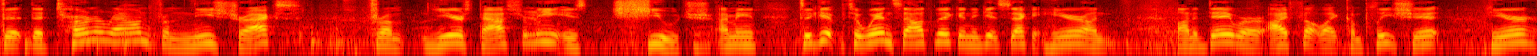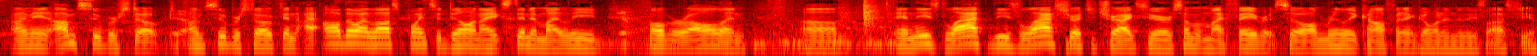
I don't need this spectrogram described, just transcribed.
the the turnaround from these tracks from years past for me is huge. I mean, to get to win Southwick and to get second here on on a day where I felt like complete shit here. I mean, I'm super stoked. I'm super stoked, and I, although I lost points to Dylan, I extended my lead overall, and um, and these last these last stretch of tracks here are some of my favorites. So I'm really confident going into these last few.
